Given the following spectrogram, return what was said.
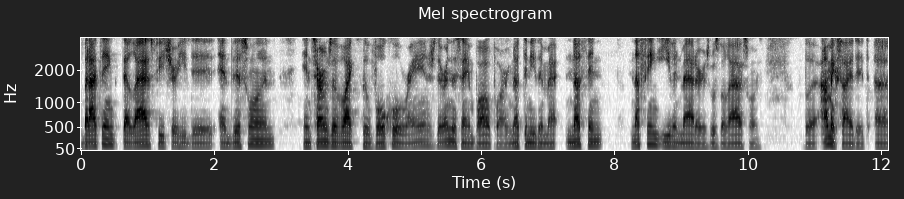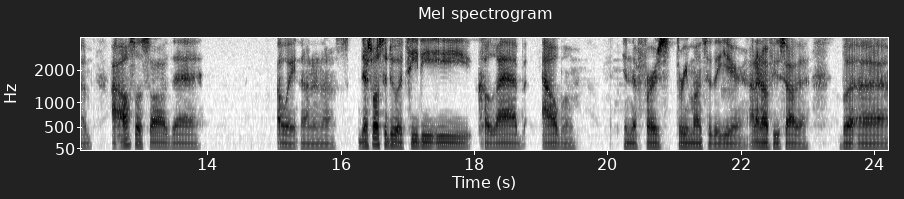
but I think the last feature he did and this one in terms of like the vocal range, they're in the same ballpark. Nothing even ma- nothing nothing even matters was the last one. But I'm excited. Um I also saw that Oh wait, no, no, no. They're supposed to do a TDE collab album in the first three months of the year. I don't know if you saw that, but uh,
